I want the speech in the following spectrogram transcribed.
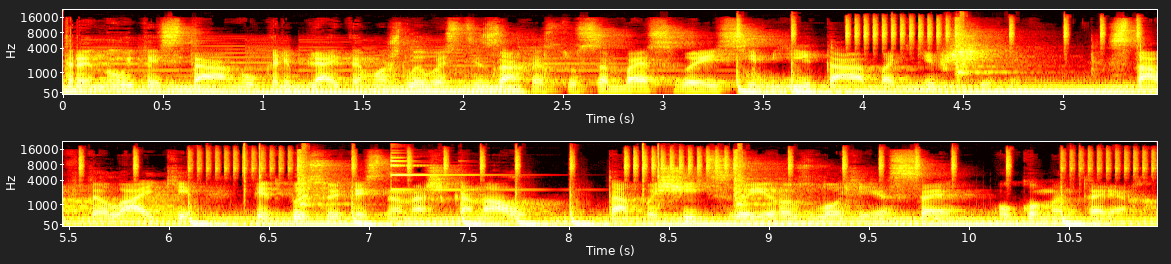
тренуйтесь та укріпляйте можливості захисту себе, своєї сім'ї та батьківщини. Ставте лайки, підписуйтесь на наш канал та пишіть свої розлогі есе у коментарях.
